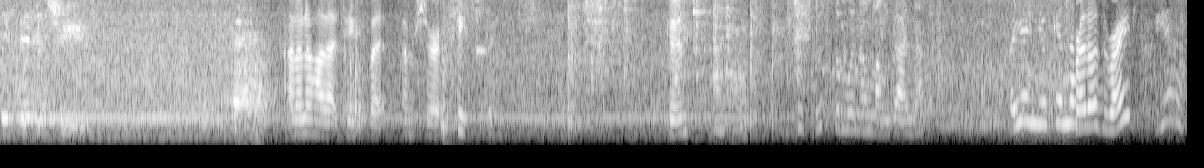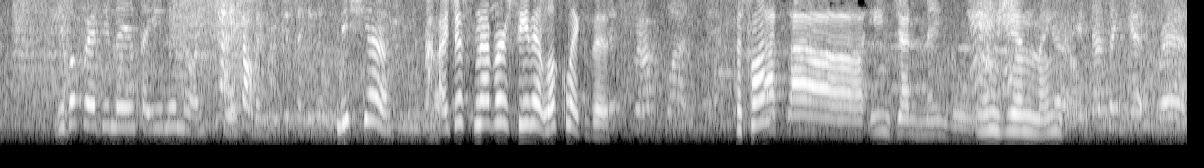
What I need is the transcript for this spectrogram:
put the cheese. I don't know how that tastes, but I'm sure it tastes good. Good. Gusto mo ng mangga na? Ayan, you can... Are those ripe? Yeah. Di ba pwede na yung kainin nun? ikaw ba hindi sa ilong? Hindi siya. I just never seen it look like this. This one? That's uh, Indian mango. Indian mango. It doesn't get red.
